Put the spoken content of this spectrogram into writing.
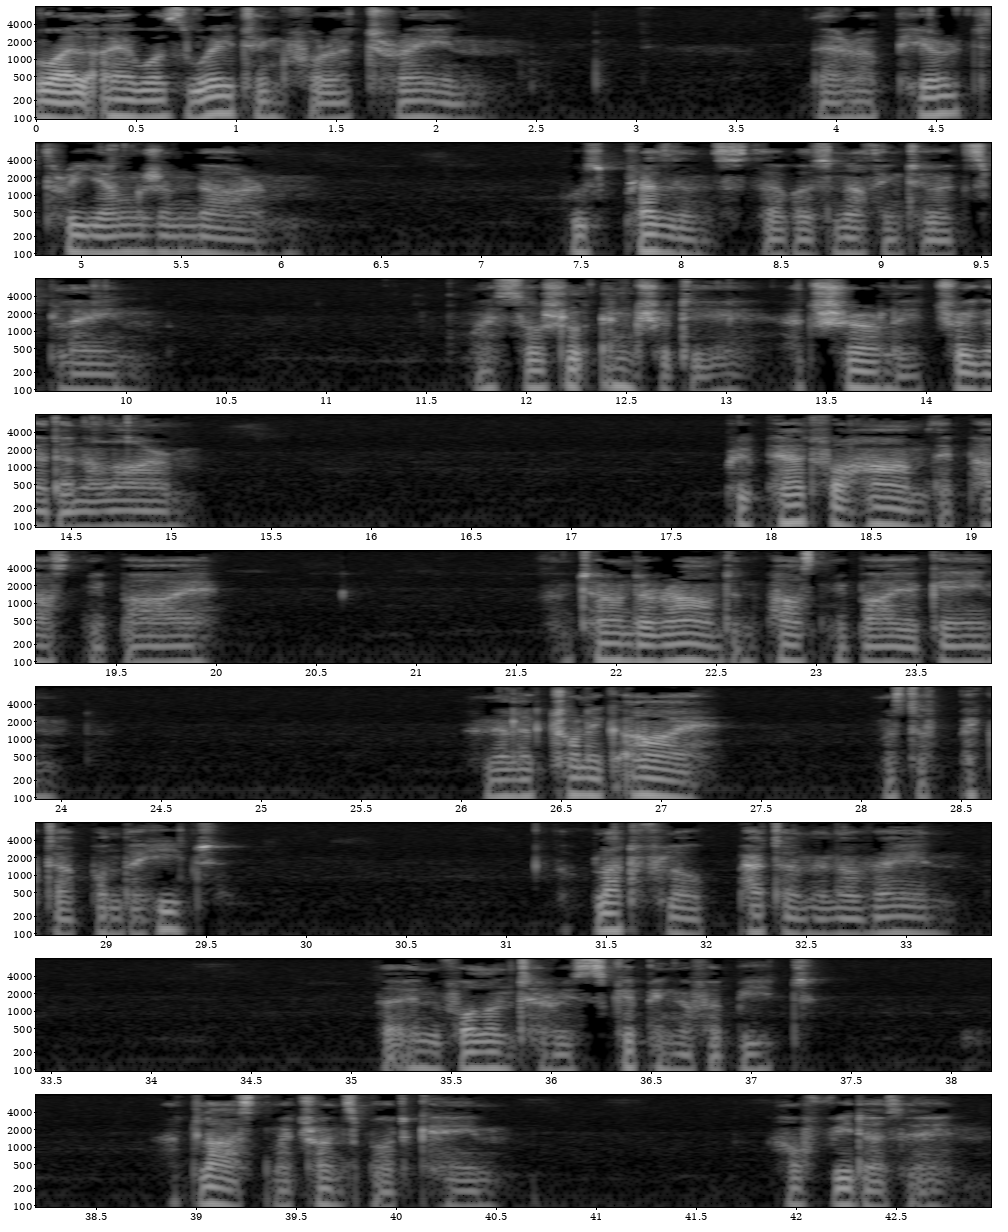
While I was waiting for a train, there appeared three young gendarmes, whose presence there was nothing to explain. My social anxiety had surely triggered an alarm. Prepared for harm, they passed me by, then turned around and passed me by again. An electronic eye must have picked up on the heat, blood flow pattern in a vein, the involuntary skipping of a beat. At last my transport came. Auf Wiedersehen.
